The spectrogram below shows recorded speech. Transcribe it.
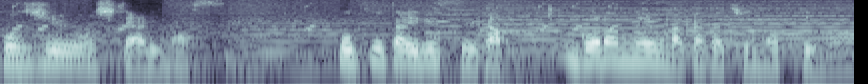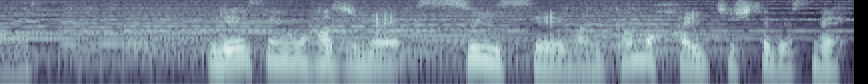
補充をしてあります。航空隊ですが、ご覧のような形になっています。冷戦をはじめ、水星なんかも配置してですね、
